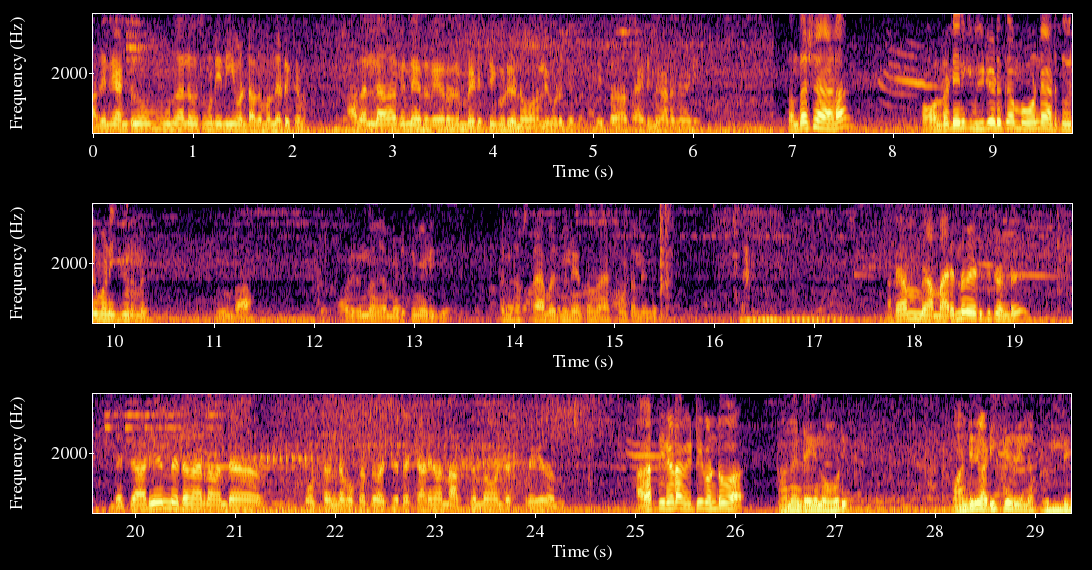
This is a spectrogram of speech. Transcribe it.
അതിന് രണ്ട് മൂന്നാൽ ദിവസം കൂടി ഇനിയും ഉണ്ട്. അത് വന്ന് എടുക്കണം. അതല്ലാതെ പിന്നെ ഇത് വേറൊരു മെഡിസിൻ കൂടിയുണ്ട് ഓറലി കൊടുക്കുന്നത്. അതിപ്പോൾ ആ സൈഡിൽ നിന്ന് കടന്ന് മേടിക്കും സന്തോഷമാടാ ഓൾറെഡി എനിക്ക് വീഡിയോ എടുക്കാൻ പോകണ്ടേ അടുത്ത ഒരു മണിക്കൂറിൽ വാ അവിടെ ഇരുന്നോ ഞാൻ മെഡിസിൻ മേടിക്കും. സബ്സ്ക്രൈബേഴ്സിന്റെ എത്തുന്ന ഹോട്ടലിൽ അദ്ദേഹം മരുന്ന് മേടിച്ചിട്ടുണ്ട്. ബെറ്റാഡിയൻ ഇടുന്നായിരുന്നു അവന്റെ ഹോട്ടലിന്റെ പൊക്കത്ത്. പക്ഷേ ബെറ്റാഡിയൻ വന്ന് അക്കുന്നതുകൊണ്ട് സ്പ്രേ തന്നു. അകത്തിരടാ വീട്ടിൽ കൊണ്ടുപോവാ. അവൻ എന്റെ കയ്യിൽ നിന്ന് ഓടി. വണ്ടിയിൽ അടി കയറിയില്ല പുല്ല്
